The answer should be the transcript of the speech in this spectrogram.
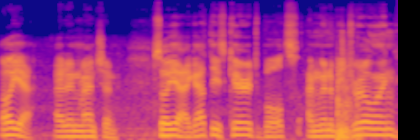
Oh yeah, I didn't mention. So yeah, I got these carriage bolts. I'm gonna be drilling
